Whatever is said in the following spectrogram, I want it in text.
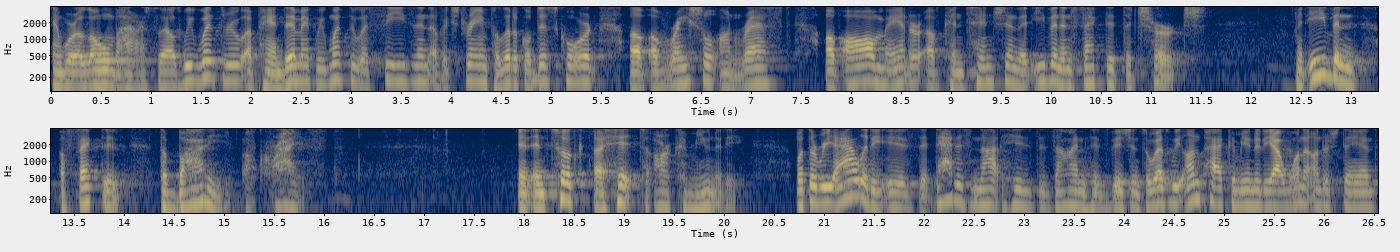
and we're alone by ourselves. We went through a pandemic, we went through a season of extreme political discord, of, of racial unrest, of all manner of contention that even infected the church. It even affected the body of Christ and, and took a hit to our community. But the reality is that that is not his design and his vision. So, as we unpack community, I want to understand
